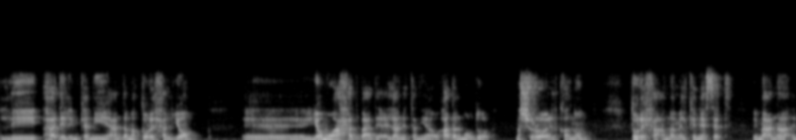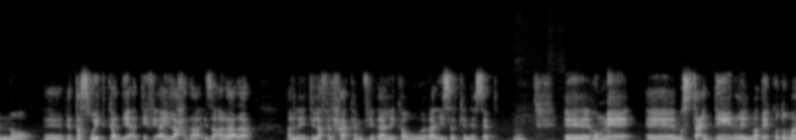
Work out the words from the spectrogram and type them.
لهذه الإمكانية عندما طرح اليوم آه، يوم واحد بعد إعلان نتنياهو. هذا الموضوع مشروع القانون. طرح أمام الكنيست بمعنى أنه آه، التصويت قد يأتي في أي لحظة إذا أراد الائتلاف الحاكم في ذلك أو رئيس الكنيست. آه، هم مستعدين للمضي قدما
